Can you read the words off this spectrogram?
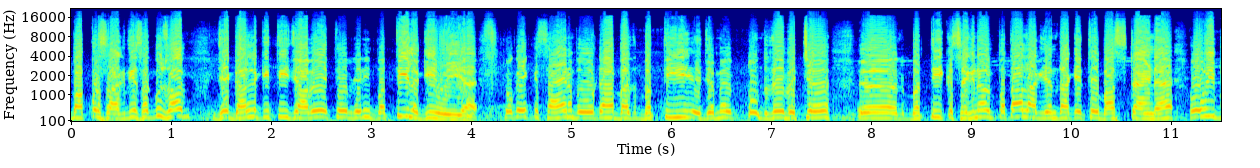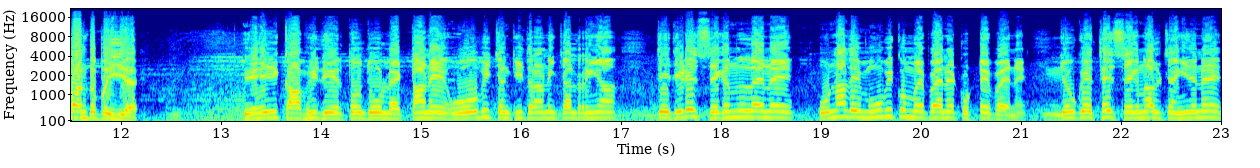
ਵਾਪਰ ਸਕਦੀ ਹੈ। ਸੱਗੂ ਸਾਹਿਬ ਜੇ ਗੱਲ ਕੀਤੀ ਜਾਵੇ ਇੱਥੇ ਜਿਹੜੀ ਬੱਤੀ ਲੱਗੀ ਹੋਈ ਹੈ ਕਿਉਂਕਿ ਇੱਕ ਸਾਈਨ ਬੋਰਡ ਹੈ ਬ- ਬੱਤੀ ਜਿਵੇਂ ਧੁੰਦ ਦੇ ਵਿੱਚ ਅ, ਬੱਤੀ ਇੱਕ ਸਿਗਨਲ ਪਤਾ ਲੱਗ ਜਾਂਦਾ ਕਿ ਇੱਥੇ ਬੱਸ ਸਟੈਂਡ ਹੈ ਉਹ ਵੀ ਬੰਦ ਪਈ ਹੈ। ਇਹ ਜੀ ਕਾਫੀ ਦੇਰ ਤੋਂ ਜੋ ਲਾਈਟਾਂ ਨੇ ਉਹ ਵੀ ਚੰਗੀ ਤਰ੍ਹਾਂ ਨਹੀਂ ਚੱਲ ਰਹੀਆਂ ਤੇ ਜਿਹੜੇ ਸਿਗਨਲ ਨੇ ਉਹਨਾਂ ਦੇ ਮੂੰਹ ਵੀ ਘੁੰਮੇ ਪਏ ਨੇ ਟੁੱਟੇ ਪਏ ਨੇ। ਕਿਉਂਕਿ ਇੱਥੇ ਸਿਗਨਲ ਚਾਹੀਦੇ ਨੇ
